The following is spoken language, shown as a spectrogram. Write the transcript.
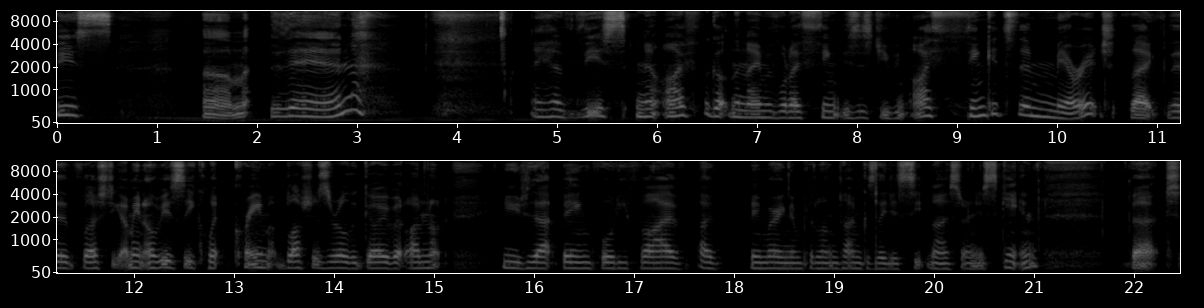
this. Um, then I have this. Now, I've forgotten the name of what I think this is duping. I think it's the Merit, like the blush. I mean, obviously, cream blushes are all the go, but I'm not new to that being 45. I've been wearing them for a long time because they just sit nicer on your skin. But,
